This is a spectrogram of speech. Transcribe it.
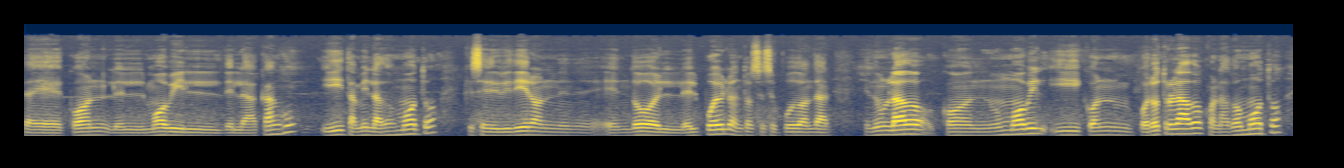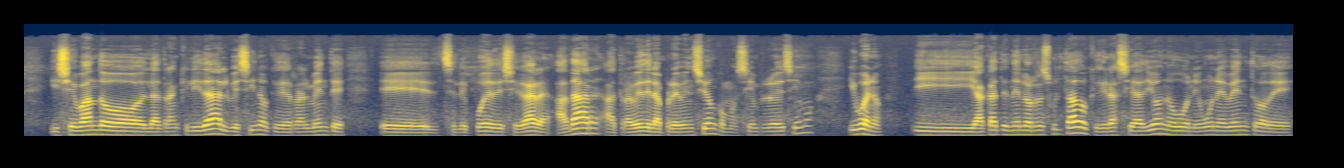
eh, con el móvil de la Cangu y también las dos motos que se dividieron en, todo el, pueblo, entonces se pudo andar en un lado con un móvil y con por otro lado con las dos motos y llevando la tranquilidad al vecino que realmente eh, se le puede llegar a dar a través de la prevención, como siempre lo decimos, y bueno, y acá tener los resultados que gracias a Dios no hubo ningún evento de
